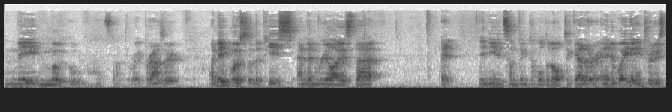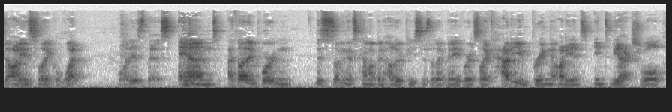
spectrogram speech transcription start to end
made mo. Ooh, that's not the right browser. I made most of the piece and then realized that it it needed something to hold it all together and in a way to introduce the audience to like what what is this? And I thought important. This is something that's come up in other pieces that I've made where it's like, how do you bring the audience into the actual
